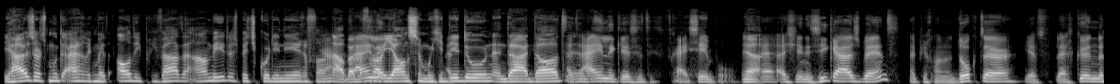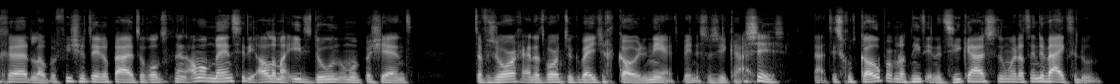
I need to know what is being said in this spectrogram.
Die huisarts moet eigenlijk met al die private aanbieders een beetje coördineren van, Ja, nou, bij mevrouw Jansen moet je dit doen en daar dat. Uiteindelijk is het vrij simpel. Ja. Als je in een ziekenhuis bent, heb je gewoon een dokter, je hebt verpleegkundigen, er lopen fysiotherapeuten rond. Het zijn allemaal mensen die allemaal iets doen om een patiënt te verzorgen. En dat wordt natuurlijk een beetje gecoördineerd binnen zo'n ziekenhuis. Precies. Nou, het is goedkoper om dat niet in het ziekenhuis te doen, maar dat in de wijk te doen.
